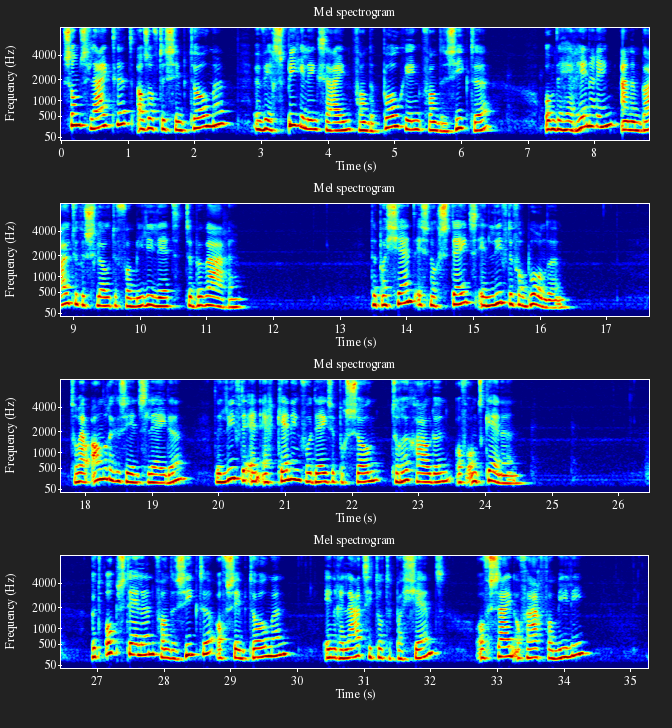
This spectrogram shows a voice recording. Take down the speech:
Soms lijkt het alsof de symptomen een weerspiegeling zijn van de poging van de ziekte om de herinnering aan een buitengesloten familielid te bewaren. De patiënt is nog steeds in liefde verbonden, terwijl andere gezinsleden de liefde en erkenning voor deze persoon terughouden of ontkennen. Het opstellen van de ziekte of symptomen in relatie tot de patiënt of zijn of haar familie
